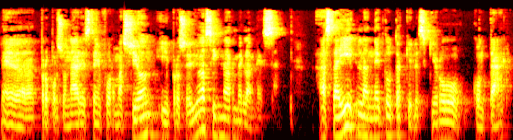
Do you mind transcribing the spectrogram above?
eh, proporcionar esta información y procedió a asignarme la mesa. Hasta ahí la anécdota que les quiero contar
